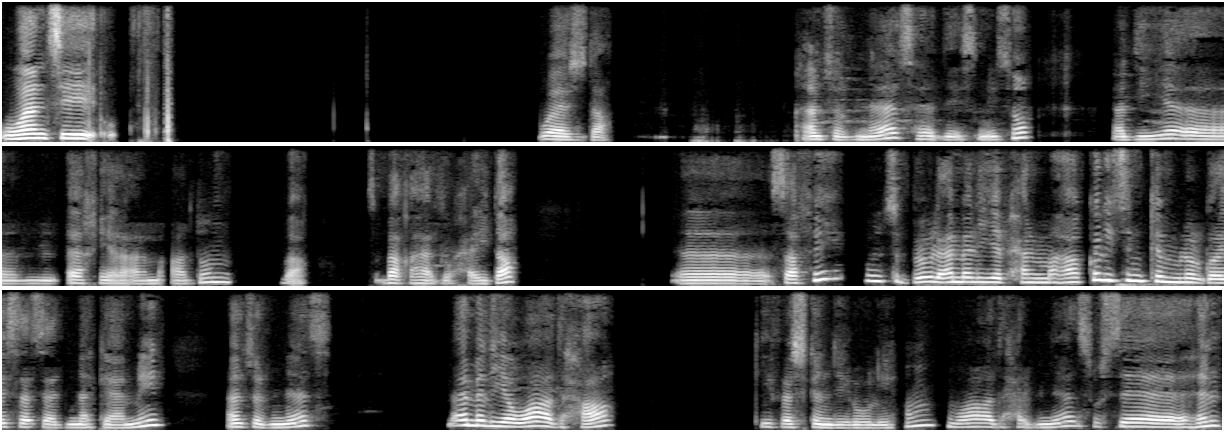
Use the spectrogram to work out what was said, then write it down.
وهانتي واجده هانتو البنات هذه سميتو. هذه هي آه، الأخيرة على ما أظن. باق باقا هاد الوحيده آه صافي. ونتبعوا العملية بحال ما هكا اللي تنكملوا الكريسات عندنا كاملين هانتو البنات العملية واضحة كيفاش كنديروا ليهم. واضحه البنات وساهل.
